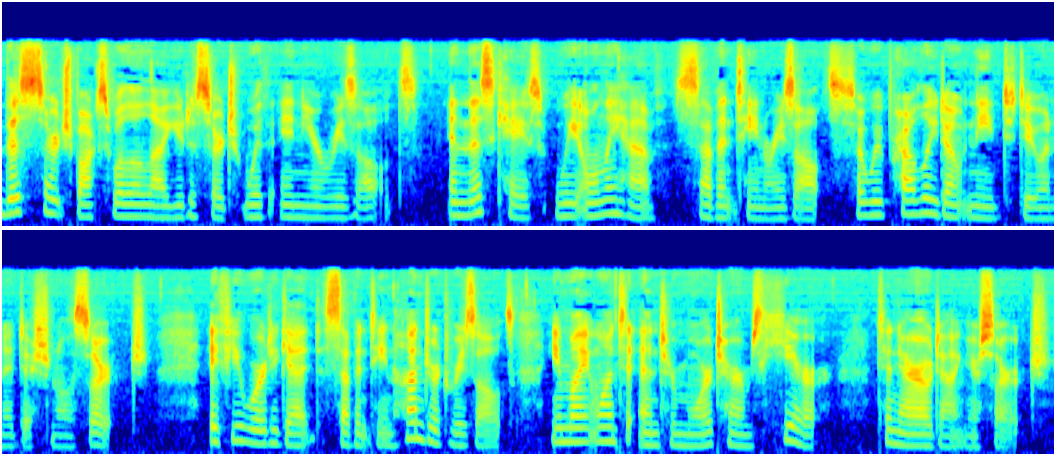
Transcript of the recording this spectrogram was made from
This search box will allow you to search within your results. In this case, we only have 17 results, so we probably don't need to do an additional search. If you were to get 1700 results, you might want to enter more terms here to narrow down your search.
